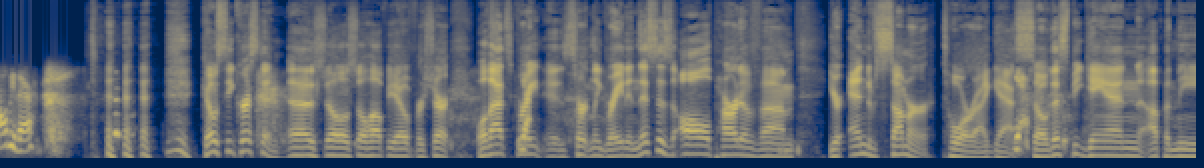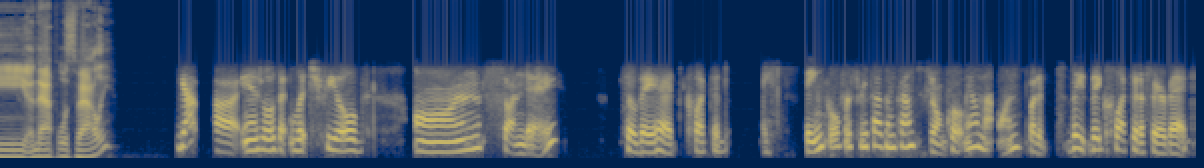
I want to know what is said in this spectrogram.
I'll be there. Go see Kristen. Uh, she'll she'll help you out for sure. Well, that's great. It's certainly great. And this is all part of um, your end of summer tour, I guess. Yes. So this began up in the Annapolis Valley. Yep. Uh, Angela's at Litchfield on Sunday. So they had collected, I think, over 3,000 pounds. Don't quote me on that one, but it's, they, they collected a fair bit.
